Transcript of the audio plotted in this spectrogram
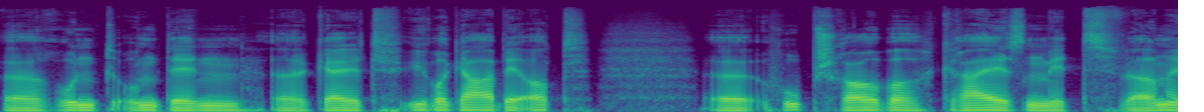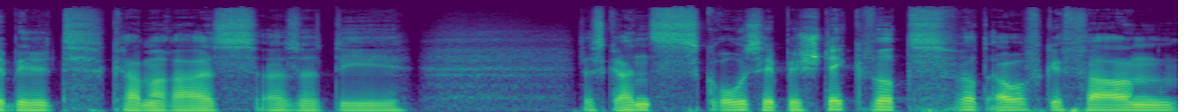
äh, rund um den äh, Geldübergabeort. Äh, Hubschrauber kreisen mit Wärmebildkameras. Also die, das ganz große Besteck wird, wird aufgefahren,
